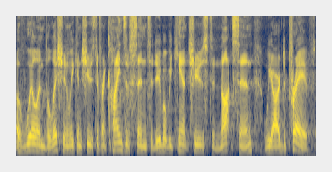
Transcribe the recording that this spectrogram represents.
of will and volition. We can choose different kinds of sin to do, but we can't choose to not sin. We are depraved.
